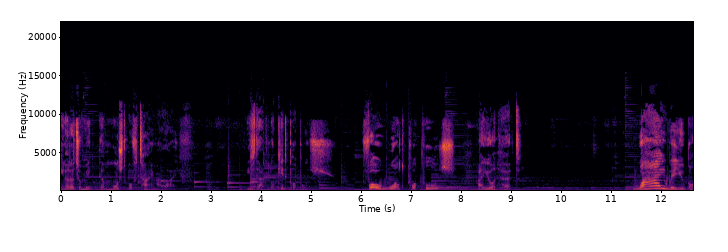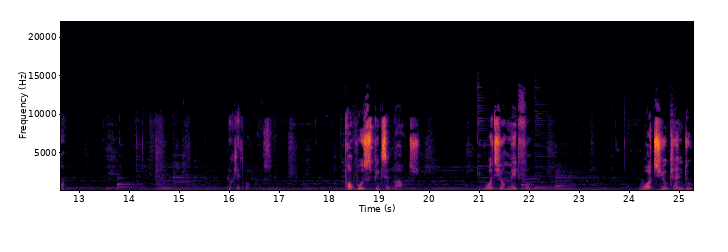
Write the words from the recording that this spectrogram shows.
in order to make the most of time alive is that locate purpose. For what purpose are you on earth? Why were you born? Look at purpose. Purpose speaks about what you're made for, what you can do,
